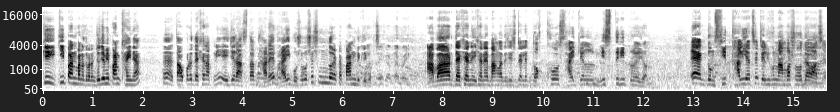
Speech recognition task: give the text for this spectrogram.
কি কি পান বানাতে পারেন? যদি আমি পান খাই না হ্যাঁ তারপরে দেখেন আপনি এই যে রাস্তার ধারে ভাই বসে বসে সুন্দর একটা পান বিক্রি করছে। আবার দেখেন এখানে বাংলাদেশি স্টাইলে দক্ষ সাইকেল মিস্ত্রি প্রয়োজন। একদম সিট খালি আছে টেলিফোন নাম্বার সহ দেওয়া আছে।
